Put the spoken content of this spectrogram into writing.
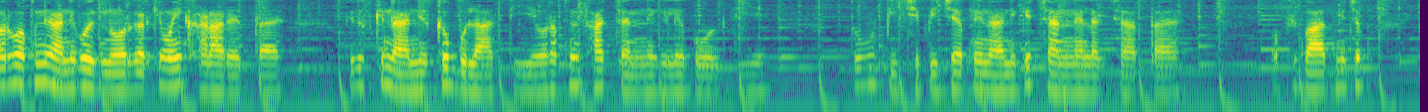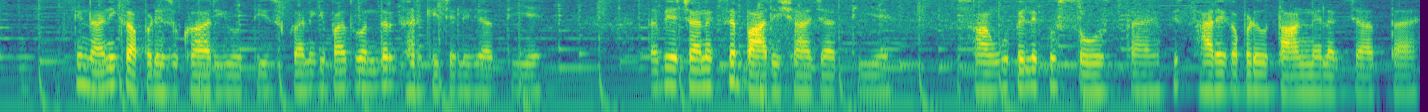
पर वो अपनी नानी को इग्नोर करके वहीं खड़ा रहता है। फिर उसकी नानी उसको बुलाती है और अपने साथ चलने के लिए बोलती है। तो वो पीछे पीछे अपनी नानी के चलने लग जाता है। और फिर बाद में जब उसकी नानी कपड़े सुखा रही होती है, सुखाने के बाद वो अंदर घर की चली जाती है। तभी अचानक से बारिश आ जाती है। तो सांगू पहले कुछ सोचता है, फिर सारे कपड़े उतारने लग जाता है।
